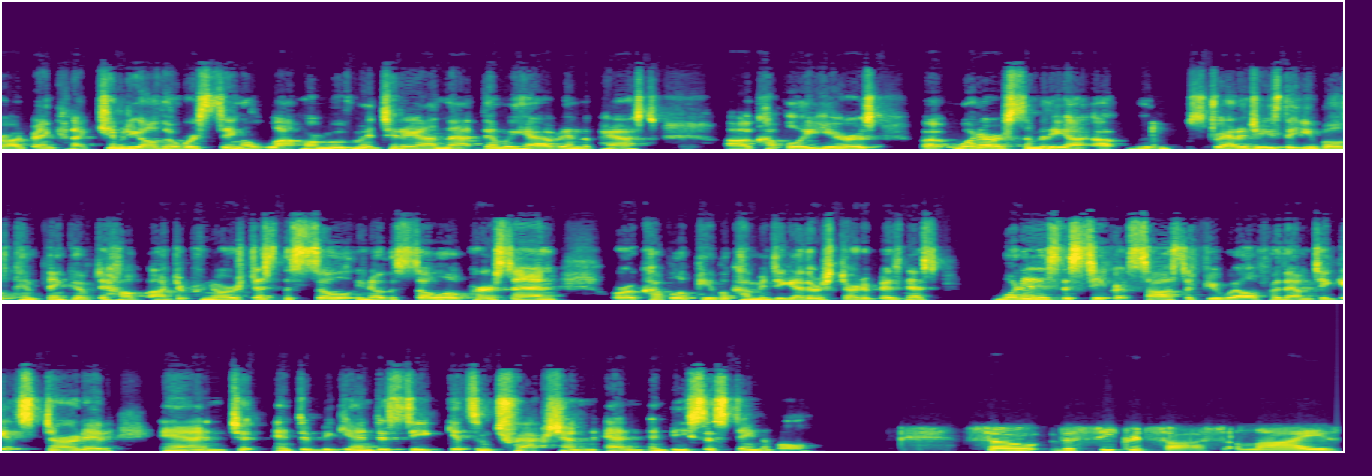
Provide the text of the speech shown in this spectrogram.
broadband connectivity. Although we're seeing a lot more movement today on that than we have in the past a couple of years. But what are some of the uh, uh, strategies that you both can think of to help entrepreneurs, just the sole, you know, the solo person or a couple of people coming together to start a business? What is the secret sauce, if you will, for them to get started and to and to begin to see get some traction and, and be sustainable? So, the secret sauce lies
